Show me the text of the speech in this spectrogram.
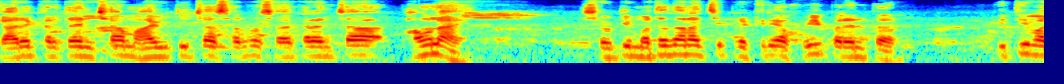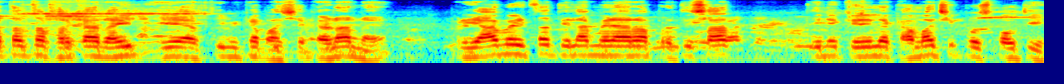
कार्यकर्त्यांच्या महायुतीच्या सर्व सहकाऱ्यांच्या भावना आहे. शेवटी मतदानाची प्रक्रिया होईपर्यंत किती मताचा फरका राहील हे अगदी मी काय भाष्य करणार नाही. पण यावेळचा तिला मिळणारा प्रतिसाद तिने केलेल्या कामाची पोचपावती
